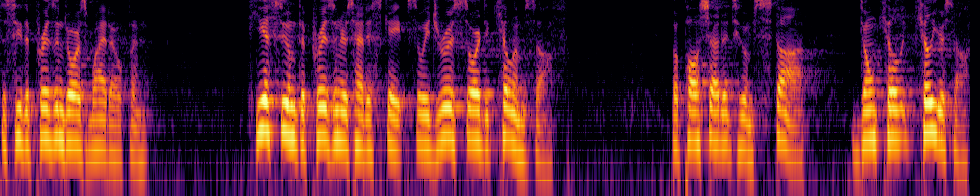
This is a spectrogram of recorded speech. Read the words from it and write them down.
to see the prison doors wide open. He assumed the prisoners had escaped, so he drew his sword to kill himself. But Paul shouted to him, Stop, don't kill, kill yourself.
